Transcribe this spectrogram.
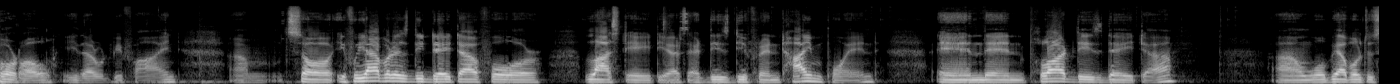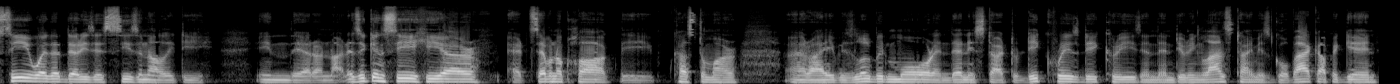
total, either would be fine. Um, so if we average the data for last eight years at this different time point and then plot this data, um, we'll be able to see whether there is a seasonality in there or not. As you can see here at 7 o'clock, the customer arrive is a little bit more and then it start to decrease, decrease, and then during lunchtime is go back up again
